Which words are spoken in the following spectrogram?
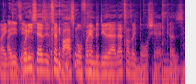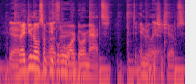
like I do too. when he says it's impossible for him to do that, that sounds like bullshit. Because Yeah. but I do know some people who are doormats in relationships.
